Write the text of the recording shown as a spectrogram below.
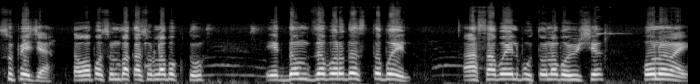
सुपेच्या. तेव्हापासून बकासूरला बघतो. एकदम जबरदस्त बैल. असा बैल भूतो ना भविष्य होणं नाही.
